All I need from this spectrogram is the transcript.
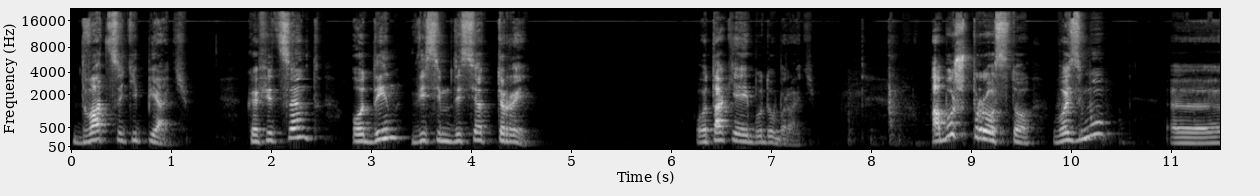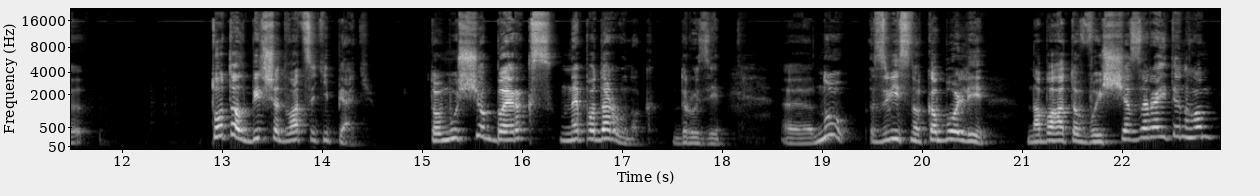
25. Коефіцієнт 1,83. Отак я і буду брати. Або ж просто возьму е, тотал більше 25. Тому що Беркс не подарунок, друзі. Е, ну, звісно, Каболі набагато вище за рейтингом.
